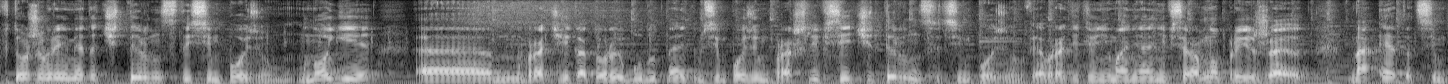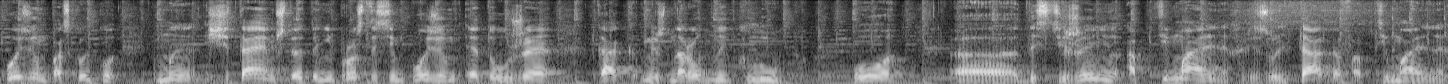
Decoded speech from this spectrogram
В то же время это 14-й симпозиум. Многие э, врачи, которые будут на этом симпозиуме, прошли все 14 симпозиумов. И обратите внимание, они все равно приезжают на этот симпозиум, поскольку мы считаем, что это не просто симпозиум, это уже как международный клуб по э, достижению оптимальных результатов, оптимальных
